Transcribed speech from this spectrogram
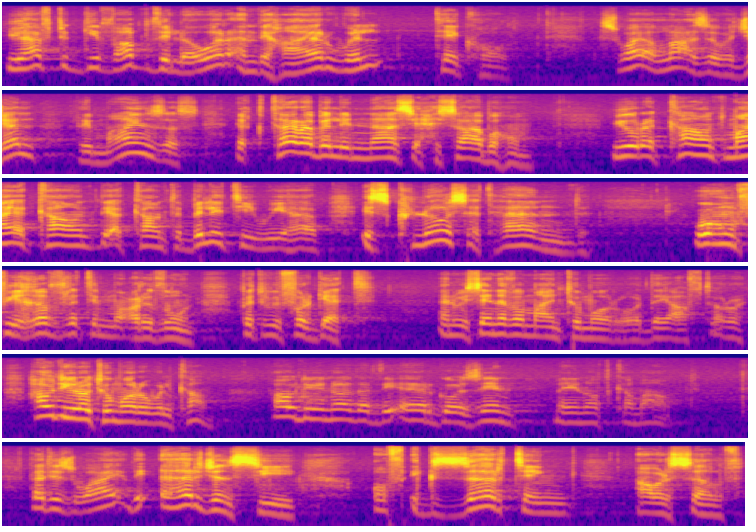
You have to give up the lower and the higher will take hold. That's why Allah Azza wa Jal reminds us, اقترب للناس حسابهم. Your account, my account, the accountability we have is close at hand. وهم في غفلة معرضون. But we forget. And we say, never mind tomorrow or day after. Or, How do you know tomorrow will come? How do you know that the air goes in, may not come out? That is why the urgency of exerting ourselves,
